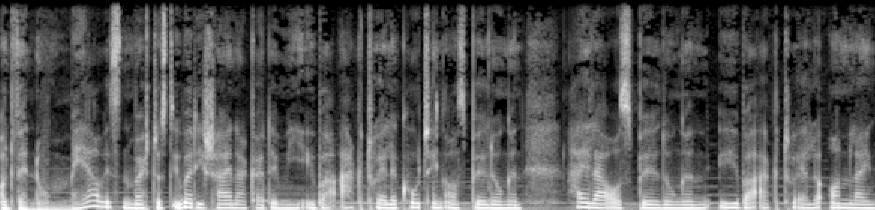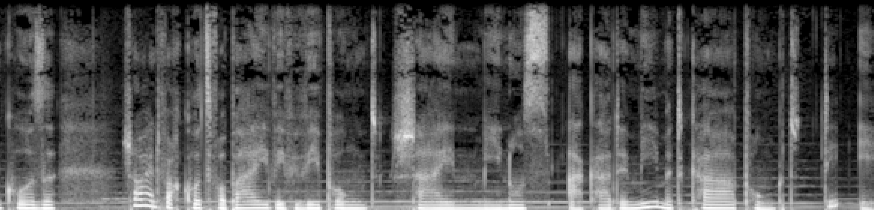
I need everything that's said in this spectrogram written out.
Und wenn du mehr wissen möchtest über die Scheinakademie, über aktuelle Coaching-Ausbildungen, Heilerausbildungen, über aktuelle Online-Kurse, schau einfach kurz vorbei www.schein-akademie mit k.de.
